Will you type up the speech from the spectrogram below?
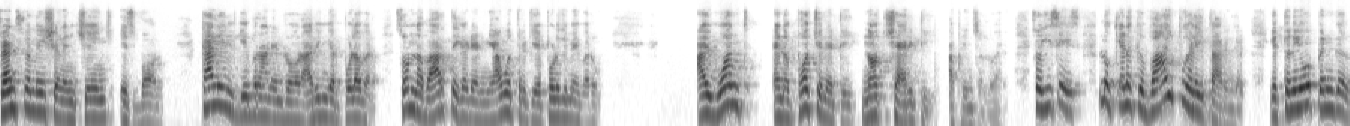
transformation and change is born Khalil Gibran என்ற ஒரு அறிஞர் புலவர் சொன்ன வார்த்தைகள் என் ஞாபகத்திற்கு எப்பொழுதுமே வரும். I want an opportunity not charity அப்படின்னு சொல்லுவார். ஸோ இசேஸ் லுக் எனக்கு வாய்ப்புகளை தாருங்கள். எத்தனையோ பெண்கள்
